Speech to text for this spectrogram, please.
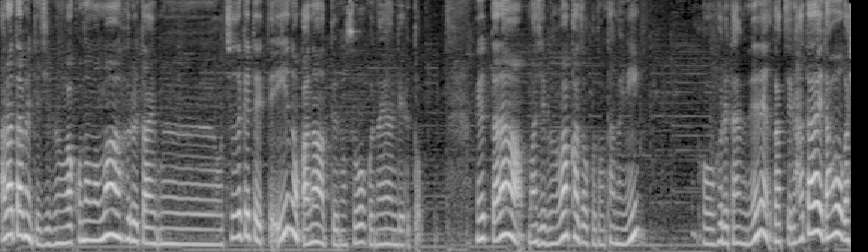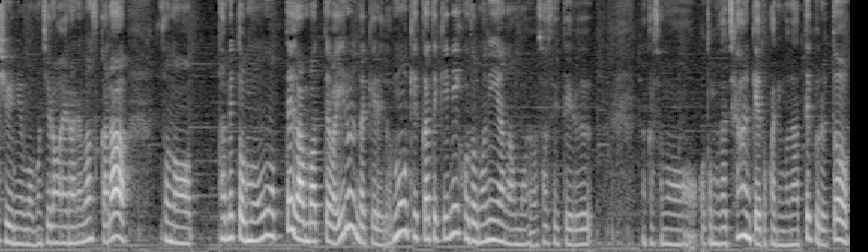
改めて自分はこのままフルタイムを続けていっていいのかなっていうのをすごく悩んでると。言ったら、まあ、自分は家族のためにこうフルタイムでねがっつり働いた方が収入ももちろん得られますからそのためとも思って頑張ってはいるんだけれども結果的に子供に嫌な思いをさせてる。なんかそのお友達関係とかにもなってくると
